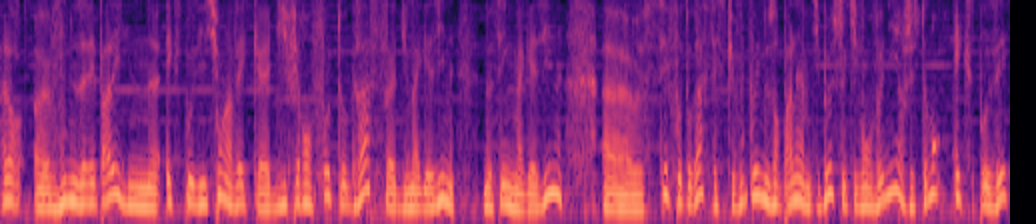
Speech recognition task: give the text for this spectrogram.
Alors, euh, vous nous avez parlé d'une exposition avec euh, différents photographes du magazine Nothing Magazine. ces photographes, est-ce que vous pouvez nous en parler un petit peu, ceux qui vont venir justement exposer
